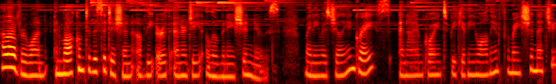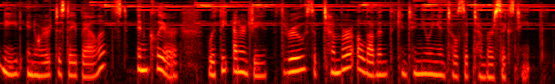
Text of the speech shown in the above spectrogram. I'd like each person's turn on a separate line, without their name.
Hello, everyone, and welcome to this edition of the Earth Energy Illumination News. My name is Jillian Grace, and I am going to be giving you all the information that you need in order to stay balanced and clear with the energy through September 11th, continuing until September 16th.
